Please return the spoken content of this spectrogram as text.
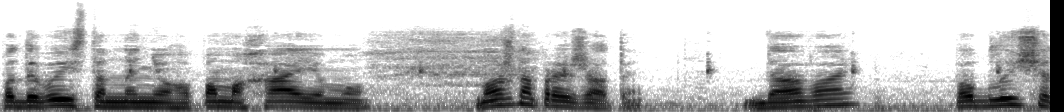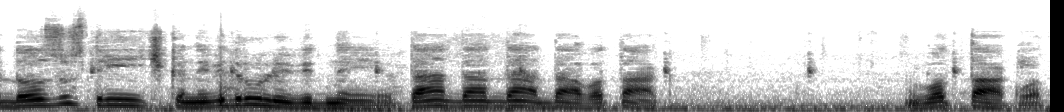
Подивись там на нього, помахай йому. Можна проїжджати? Давай. Поближче до зустрічки, не відрулюй від неї. Да, да, да, да, вот так. Вот так от.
